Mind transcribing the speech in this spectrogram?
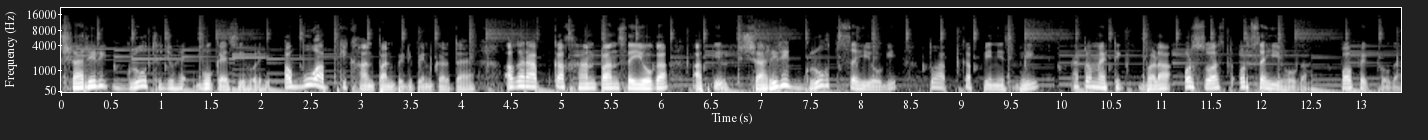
शारीरिक ग्रोथ जो है वो कैसी हो रही? है अब वो आपके खान पान पर डिपेंड करता है। अगर आपका खान पान सही होगा, आपकी शारीरिक ग्रोथ सही होगी तो आपका पेनिस भी ऑटोमेटिक बड़ा और स्वस्थ और सही होगा परफेक्ट होगा।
